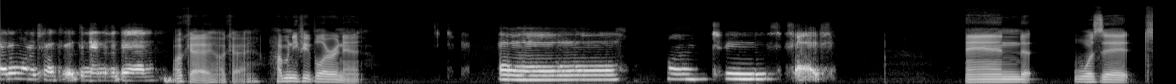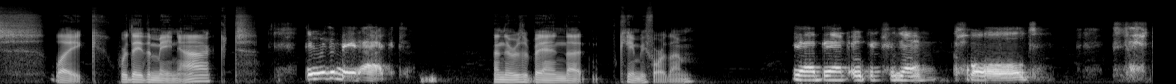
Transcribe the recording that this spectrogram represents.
I don't want to talk about the name of the band. Okay, okay. How many people are in it? Uh, one, two, five. And was it like were they the main act? They were the main act. And there was a band that came before them. Yeah, a band opened for them called fuck.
